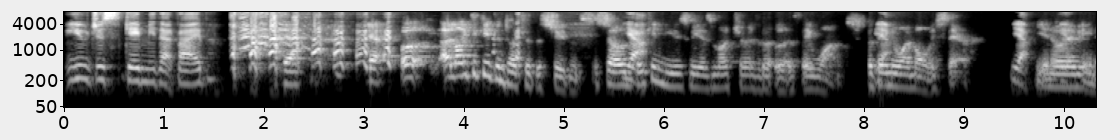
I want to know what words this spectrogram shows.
You just gave me that vibe. Yeah. Yeah. Well, I like to keep in touch with the students. So Yeah. they can use me as much or as little as they want, but they Yeah. know I'm always there. Yeah. You know what I mean?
